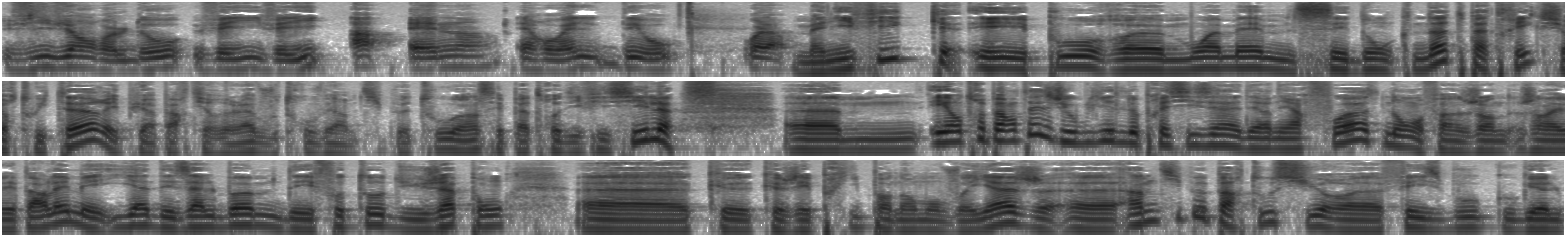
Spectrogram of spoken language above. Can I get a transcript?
Vivian Roldo, V-I-V-I-A-N-R-O-L-D-O. Voilà. Magnifique. Et pour euh, moi-même, c'est donc Note Patrick sur Twitter. Et puis à partir de là, vous trouvez un petit peu tout. Hein, c'est pas trop difficile. Euh, et entre parenthèses, j'ai oublié de le préciser la dernière fois. Non, enfin, j'en avais parlé, mais il y a des albums, des photos du Japon euh, que, que j'ai pris pendant mon voyage, euh, un petit peu partout sur euh, Facebook, Google+,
